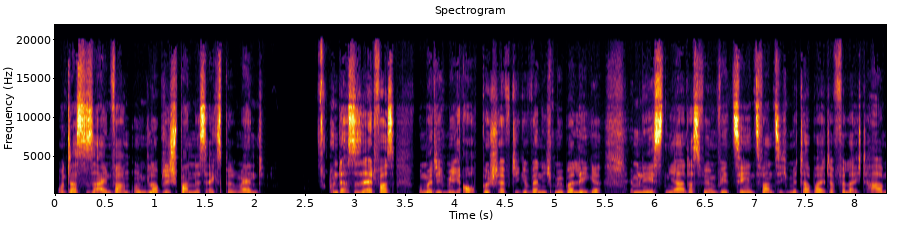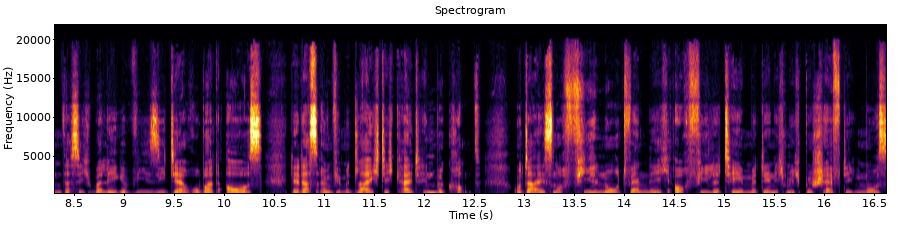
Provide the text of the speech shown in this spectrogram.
Und das ist einfach ein unglaublich spannendes Experiment. Und das ist etwas, womit ich mich auch beschäftige, wenn ich mir überlege, im nächsten Jahr, dass wir irgendwie 10, 20 Mitarbeiter vielleicht haben, dass ich überlege, wie sieht der Robert aus, der das irgendwie mit Leichtigkeit hinbekommt. Und da ist noch viel notwendig, auch viele Themen, mit denen ich mich beschäftigen muss.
